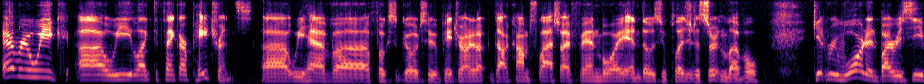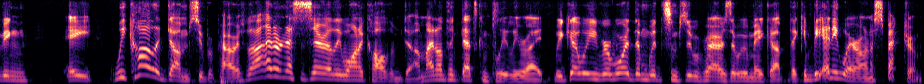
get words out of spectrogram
Every week, uh, we like to thank our patrons. Uh, we have uh, folks who go to patreon.com slash ifanboy, and those who pledge at a certain level get rewarded by receiving a we call it dumb superpowers, but I don't necessarily want to call them dumb. I don't think that's completely right. We go we reward them with some superpowers that we make up. They can be anywhere on a spectrum.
